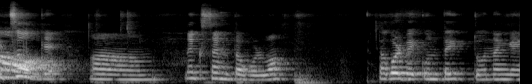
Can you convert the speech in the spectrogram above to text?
ಇಟ್ಸ್ ಓಕೆ ನೆಕ್ಸ್ಟ್ ಟೈಮ್ ತಗೊಳ್ಳುವ ತಗೊಳ್ಬೇಕು ಅಂತ ಇತ್ತು. ನನಗೆ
